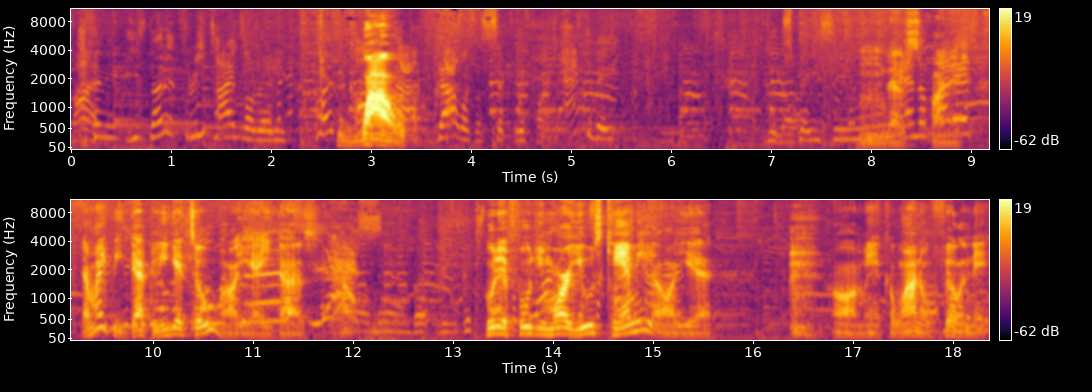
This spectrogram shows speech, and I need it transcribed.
Catching Dogura at the right I mean, he's done it three times already. Hard to call Wow. that. That was a sick whip punch. Activate. Good spacing. Mm, that's and funny. punish. That might be depth. Do he get two? Oh, yeah, he does. Yes. Man, but he's a good Who did start to use? Cammy? Oh yeah. Oh man, Kawano feeling it.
